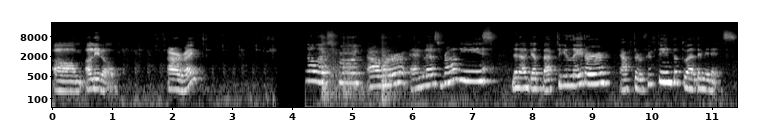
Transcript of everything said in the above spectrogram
um, a little. Alright. Now let's put our eggless brownies. Then I'll get back to you later after 15 to 20 minutes.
